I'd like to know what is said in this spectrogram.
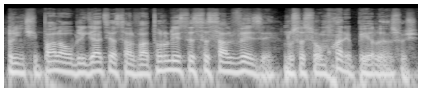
principala obligație a salvatorului este să salveze, nu să se omoare pe el însuși.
